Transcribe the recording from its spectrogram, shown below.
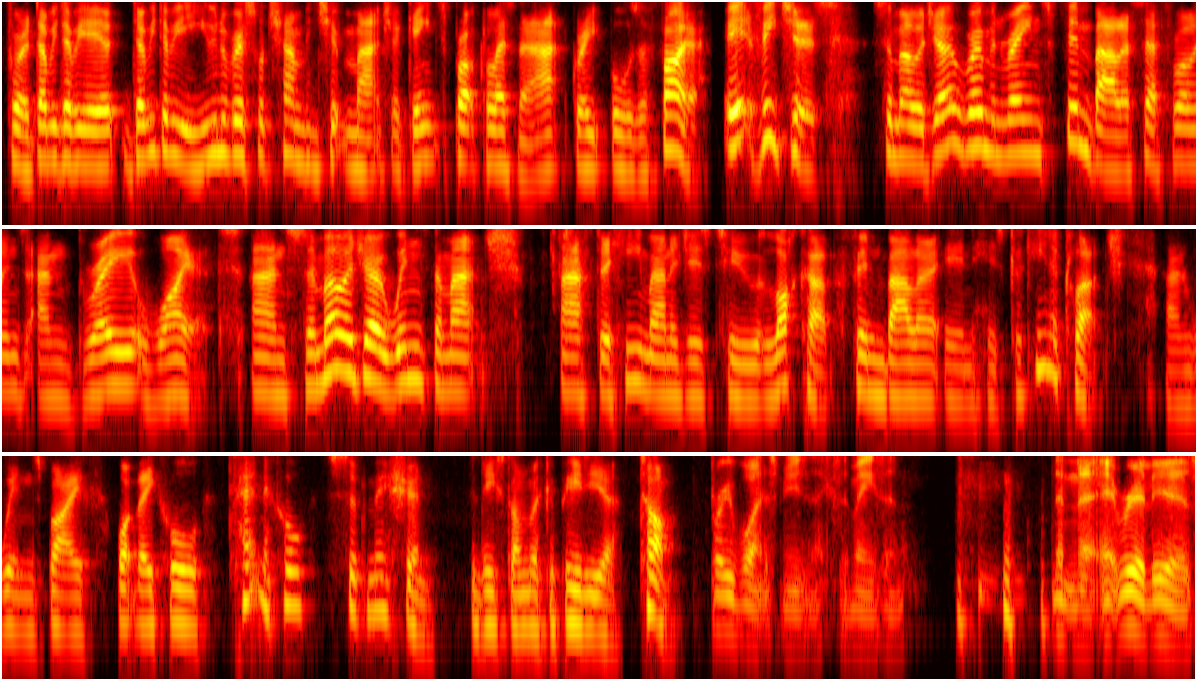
for a WWE, WWE Universal Championship match against Brock Lesnar at Great Balls of Fire. It features Samoa Joe, Roman Reigns, Finn Balor, Seth Rollins, and Bray Wyatt. And Samoa Joe wins the match after he manages to lock up Finn Balor in his coquina clutch and wins by what they call technical submission, at least on Wikipedia. Tom. Bray Wyatt's music is amazing. Isn't it? It really is.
